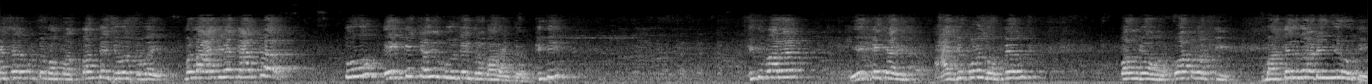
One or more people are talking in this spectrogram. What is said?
कशाला कुठं पण ते शिवस वय मला आज एक काम कर. तू एकेचाळीस गुरुचरित्र पारायण कर. किती? किती पारायण एकेचाळीस. आजी कोण झोपेल. पंग्यावर कोटवरती म्हातारी जरा डेंजर होती.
